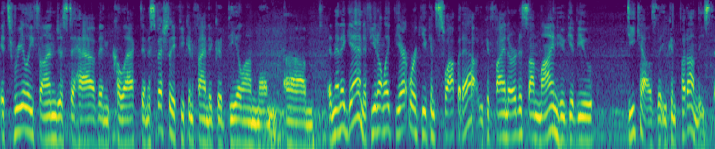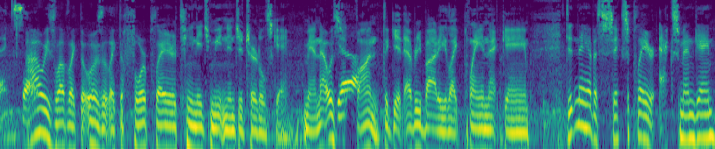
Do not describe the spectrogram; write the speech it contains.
it's really fun just to have and collect, and especially if you can find a good deal on them. Um, and then again, if you don't like the artwork, you can swap it out. You can find artists online who give you decals that you can put on these things. So. I always loved like the what was it like the four player Teenage Mutant Ninja Turtles game. Man, that was Yeah. fun to get everybody like playing that game. Didn't they have a six player X Men game?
